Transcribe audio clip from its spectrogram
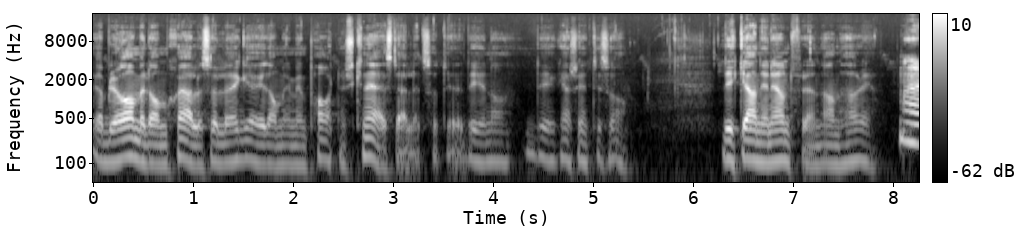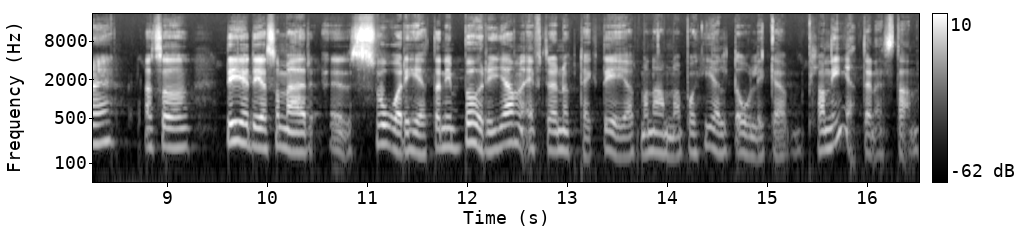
jag blir av med dem själv så lägger jag ju dem i min partners knä istället. Så det, det, är nog, det är kanske inte så lika angenämt för en anhörig. Nej, alltså det är det som är eh, svårigheten i början efter en upptäckt. Det är ju att man hamnar på helt olika planeter nästan.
